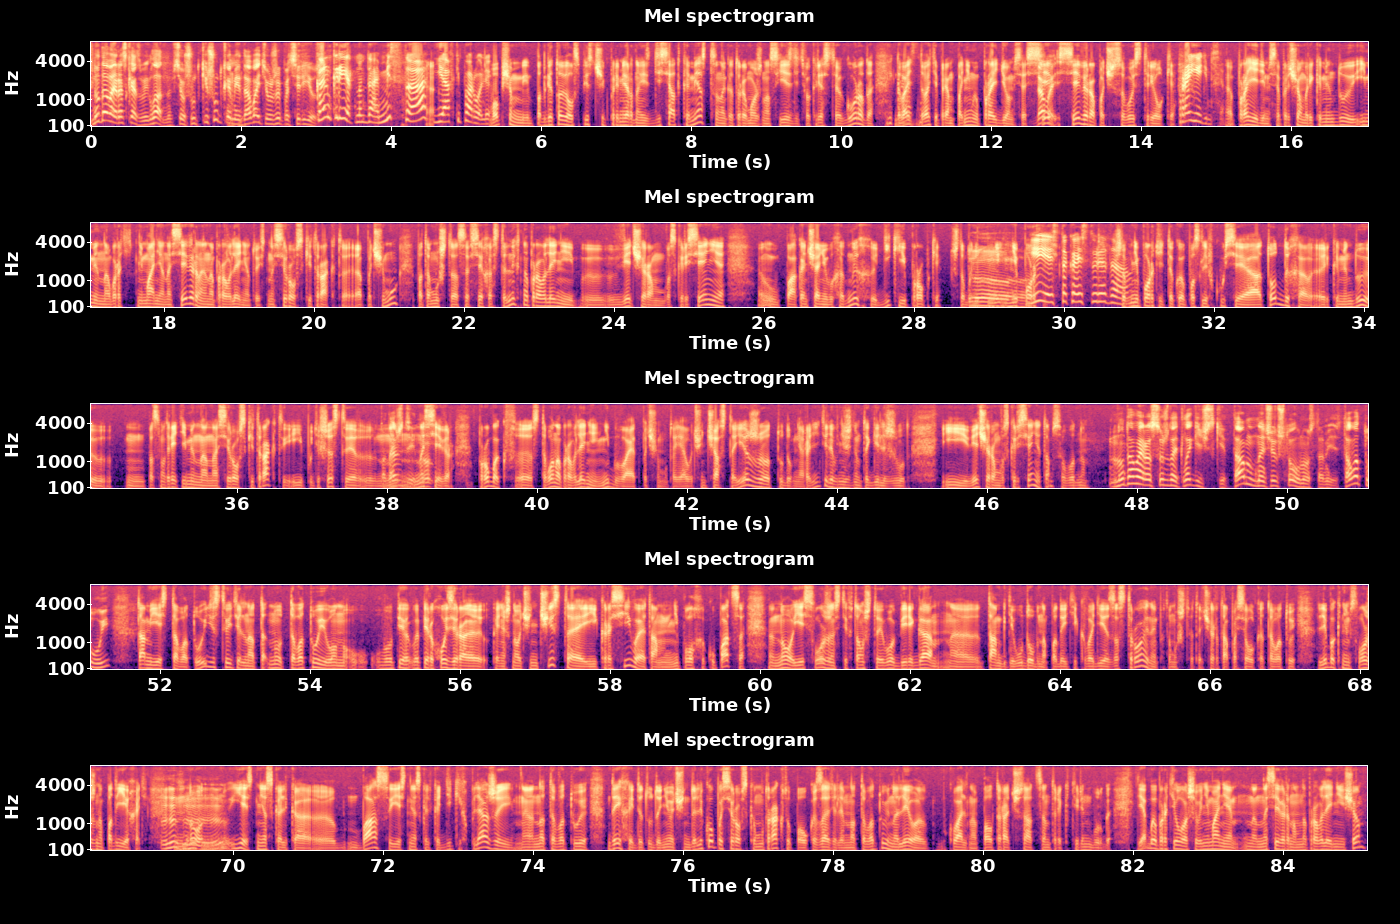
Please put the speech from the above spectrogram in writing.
Ну, давай, рассказывай. Ладно, все, шутки шутками, давайте уже посерьезно. Конкретно, да, места, явки, пароли. В общем, подготовил списочек примерно из десятка мест, на которые можно съездить в окрестностях города. Прекрасно. Давайте, давайте прям по ним и пройдемся. Давай. с севера по часовой стрелке. Проедемся. Э, Проедемся, причем рекомендую именно обратить внимание на северное направление, то есть на Серовский тракт. А почему? Потому что со всех остальных направлений э, вечером в воскресенье, ну, по окончанию выходных, дикие пробки, чтобы не, не- не портить. Есть такая история, да. Чтобы не портить такое послевкусие от отдыха, рекомендую посмотреть именно на Серовский тракт и путешествие э, на, Подожди, на ну- север. Пробок э, с того направления не бывает почему-то. Я очень часто езжу оттуда, у меня родители в Нижнем Тагиле живут, и вечером в воскресенье там свободно. Ну, давай рассуждать логически. Там, значит, что у нас там есть? Таватуй. Там есть Таватуй, действительно. Та- Ну, Таватуй, он, во-пе- во-первых, озеро, конечно, очень чистое и красивое, там неплохо купаться, но есть сложности в том, что его берега, э, там, где удобно подойти к воде, застроены, потому что это черта поселка Таватуй, либо к ним сложно подъехать. Но ну, есть несколько э, баз, есть несколько диких пляжей э, на Таватуе. Доехать до туда не очень далеко по Серовскому тракту, по указателям на Таватуй, налево буквально полтора часа от центра Екатеринбурга. Я бы обратил ваше внимание на северном направлении еще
